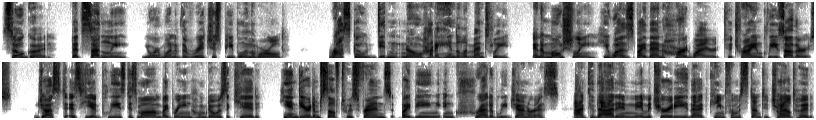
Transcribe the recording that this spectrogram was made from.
So good that suddenly you're one of the richest people in the world. Roscoe didn't know how to handle it mentally, and emotionally, he was by then hardwired to try and please others. Just as he had pleased his mom by bringing home dough as a kid, he endeared himself to his friends by being incredibly generous. Add to that an immaturity that came from a stunted childhood,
